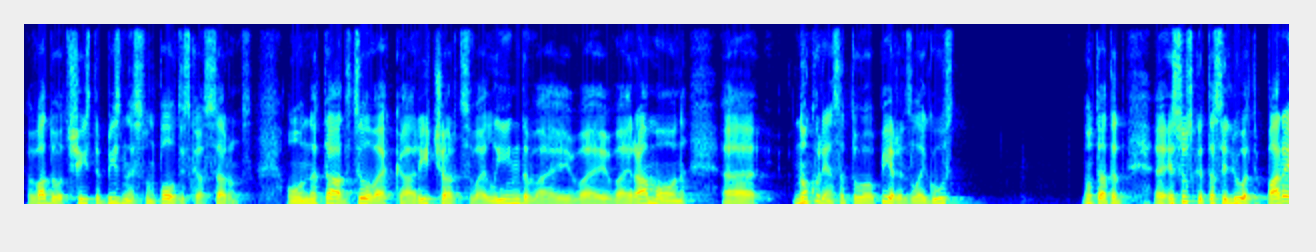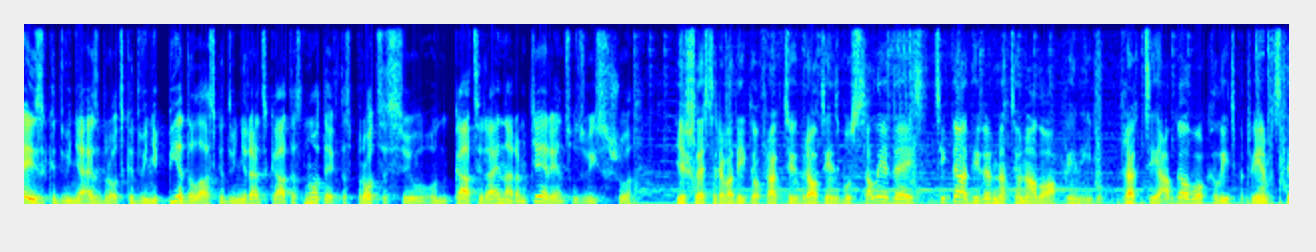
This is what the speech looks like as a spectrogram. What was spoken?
vadot šīs biznesa un politiskās sarunas. Un tādi cilvēki kā Ričards, vai Linda vai, vai, vai Ramona, uh, no kurienes to pieredzi lai gūst? Nu, tātad, es uzskatu, tas ir ļoti pareizi, kad viņi aizbrauc, kad viņi piedalās, kad viņi redz, kā tas notiek, tas process un kāds ir Aināram ķēriens uz visu šo. Ja Šlesera vadīto frakciju brauciens būs saliedējis, citādi ir ar Nacionālo apvienību. Frakcija apgalvo, ka līdz pat 11.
